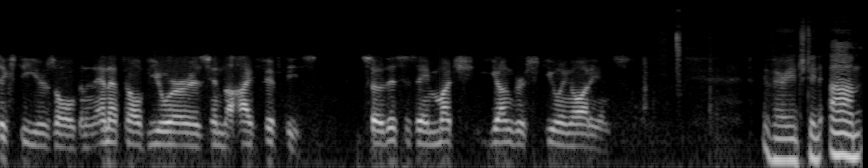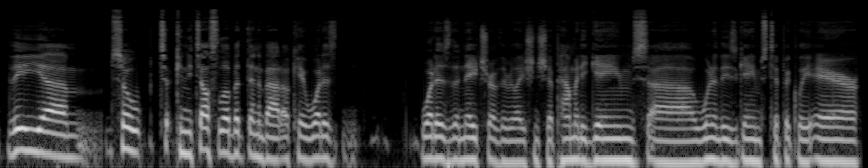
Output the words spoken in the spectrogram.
60 years old, and an NFL viewer is in the high 50s. So this is a much younger skewing audience. Very interesting. Um, the um, so t- can you tell us a little bit then about okay, what is what is the nature of the relationship? How many games? Uh, when do these games typically air?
